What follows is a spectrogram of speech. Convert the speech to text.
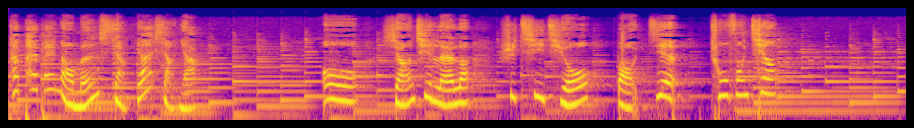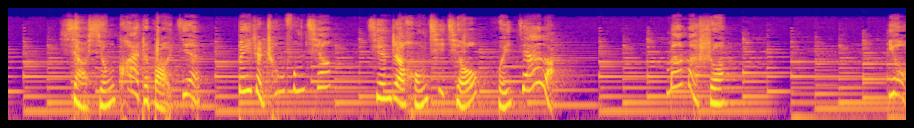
他拍拍脑门想呀想呀。哦，想起来了，是气球、宝剑、冲锋枪。小熊挎着宝剑，背着冲锋枪，牵着红气球回家了。妈妈说：“哟，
